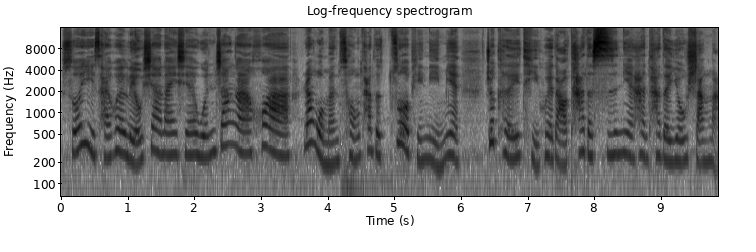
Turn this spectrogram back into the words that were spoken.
所以才会留下那一些文章啊、画啊，让我们从他的作品里面就可以体会到他的思念和他的忧伤嘛。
